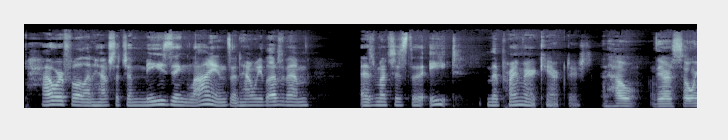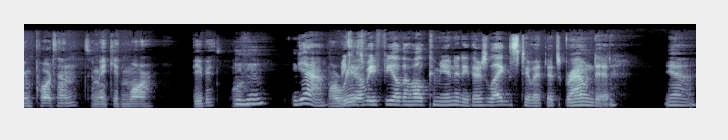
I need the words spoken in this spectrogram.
powerful and have such amazing lines and how we love them as much as the eight, the primary characters. And how they are so important to make it more vivid. More, mm-hmm. Yeah. More because real. we feel the whole community. There's legs to it. It's grounded. Yeah.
